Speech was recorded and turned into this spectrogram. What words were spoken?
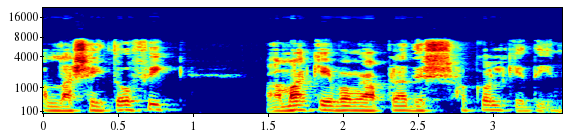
আল্লাহ সেই তৌফিক আমাকে এবং আপনাদের সকলকে দিন।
